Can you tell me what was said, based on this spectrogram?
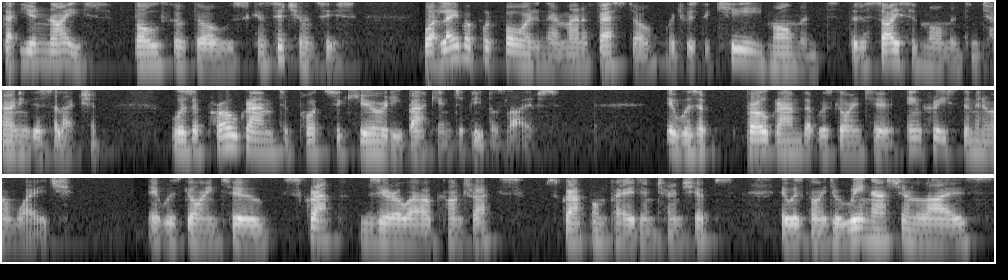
that unite both of those constituencies. What Labour put forward in their manifesto, which was the key moment, the decisive moment in turning this election, was a program to put security back into people's lives. It was a program that was going to increase the minimum wage. It was going to scrap zero hour contracts, scrap unpaid internships. It was going to renationalize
